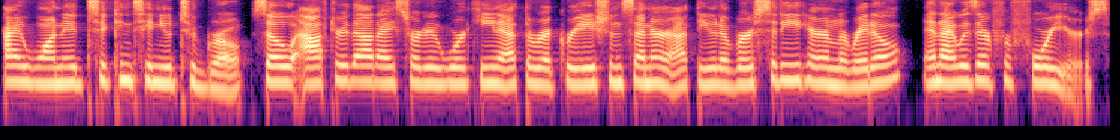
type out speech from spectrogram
I wanted to continue to grow. So after that, I started working at the recreation center at the university here in Laredo, and I was there for four years.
